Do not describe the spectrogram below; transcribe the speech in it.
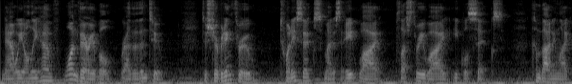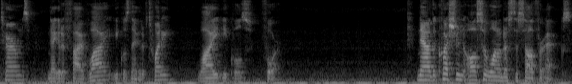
now we only have one variable rather than two. Distributing through, 26 minus 8y plus 3y equals 6. Combining like terms, negative 5y equals negative 20, y equals 4. Now, the question also wanted us to solve for x.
